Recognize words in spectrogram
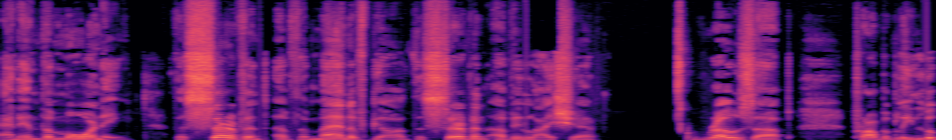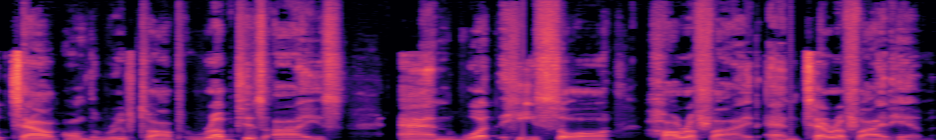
And in the morning, the servant of the man of God, the servant of Elisha, rose up, probably looked out on the rooftop, rubbed his eyes, and what he saw horrified and terrified him.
